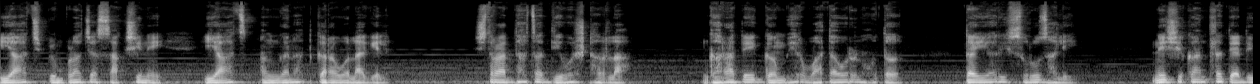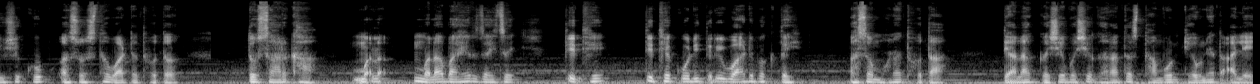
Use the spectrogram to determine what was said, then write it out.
याच पिंपळाच्या साक्षीने याच अंगणात करावं लागेल. श्राद्धाचा दिवस ठरला. घरात एक गंभीर वातावरण होतं. तयारी सुरू झाली. निशिकांतला त्या दिवशी खूप अस्वस्थ वाटत होतं. तो सारखा मला मला बाहेर जायचंय. तिथे तिथे कोणीतरी वाट बघतय असं म्हणत होता. त्याला कसेबसे घरातच थांबून ठेवण्यात आले.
